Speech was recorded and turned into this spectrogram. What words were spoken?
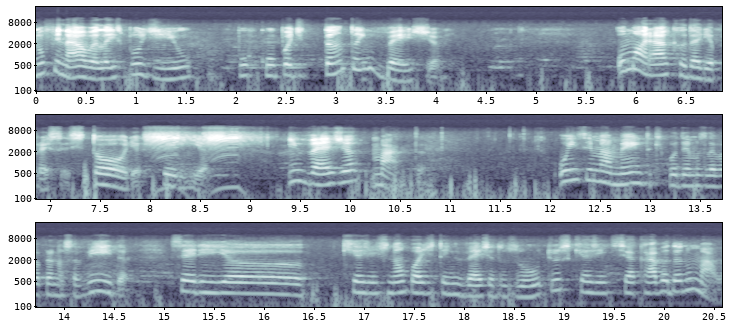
no final ela explodiu por culpa de tanta inveja. O moral que eu daria para essa história seria: inveja mata. O ensinamento que podemos levar para nossa vida seria que a gente não pode ter inveja dos outros, que a gente se acaba dando mal.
